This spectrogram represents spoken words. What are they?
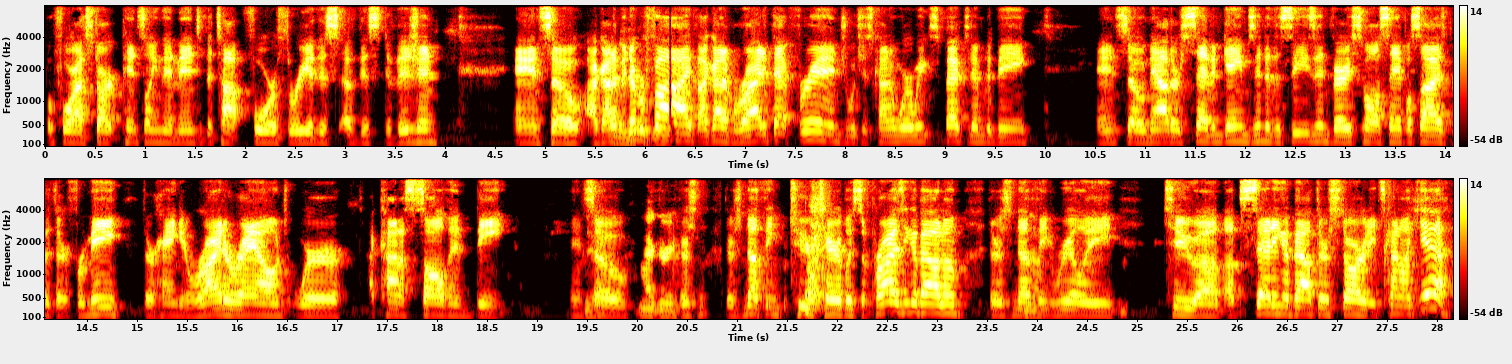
before I start penciling them into the top four or three of this of this division. And so I got him at number five. I got him right at that fringe, which is kind of where we expected him to be. And so now they're seven games into the season, very small sample size, but they're for me, they're hanging right around where I kind of saw them being. And Yeah. so I agree. there's there's nothing too terribly surprising about them. There's nothing really too um, upsetting about their start. It's kind of like, yeah,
